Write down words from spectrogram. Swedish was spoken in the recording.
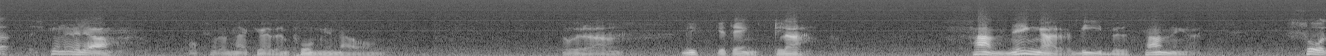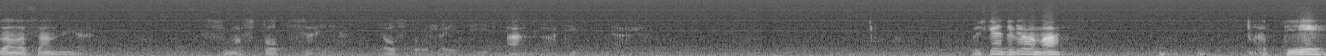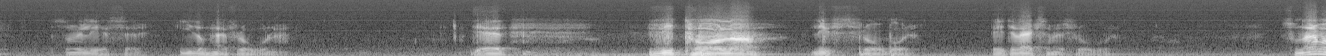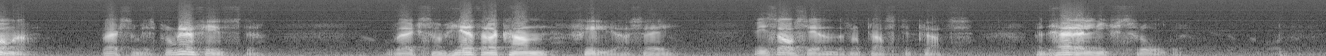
Jag skulle vilja också den här kvällen påminna om några mycket enkla sanningar, bibelsanningar. Sådana sanningar som har stått sig och står sig i alla tider. Vi ska inte glömma att det som vi läser i de här frågorna det är vitala livsfrågor. Det är inte verksamhetsfrågor. Sådana är många. Verksamhetsproblem finns det. Verksamheterna kan skilja sig i vissa avseenden från plats till plats. Men det här är livsfrågor.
